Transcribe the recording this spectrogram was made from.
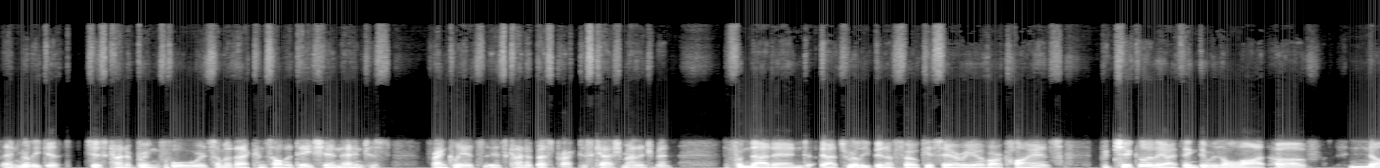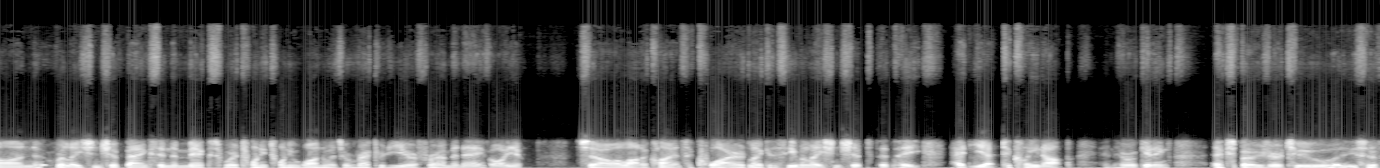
and really just just kind of bring forward some of that consolidation and just frankly, it's it's kind of best practice cash management. From that end, that's really been a focus area of our clients. Particularly, I think there was a lot of non-relationship banks in the mix where 2021 was a record year for M&A volume. So a lot of clients acquired legacy relationships that they had yet to clean up, and they were getting exposure to sort of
